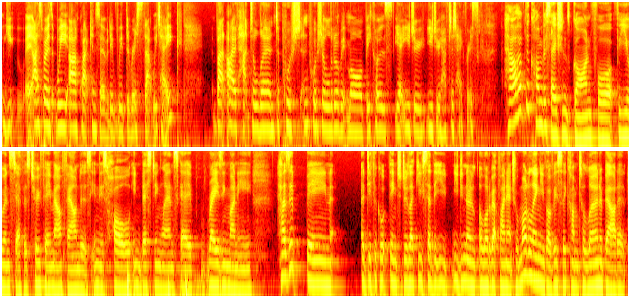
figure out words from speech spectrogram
you, I suppose we are quite conservative with the risks that we take. But I've had to learn to push and push a little bit more because, yeah, you do you do have to take risk. How have the conversations gone for, for you and Steph as two female founders in this whole investing landscape, raising money? Has it been a difficult thing to do. Like you said that you, you didn't know a lot about financial modeling. You've obviously come to learn about it.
